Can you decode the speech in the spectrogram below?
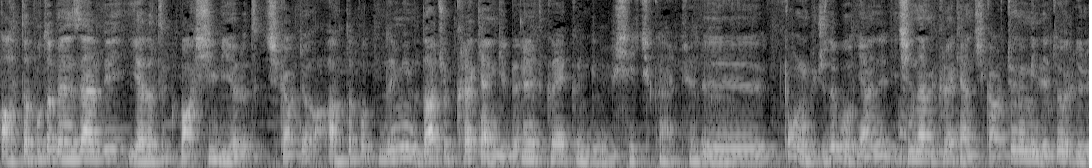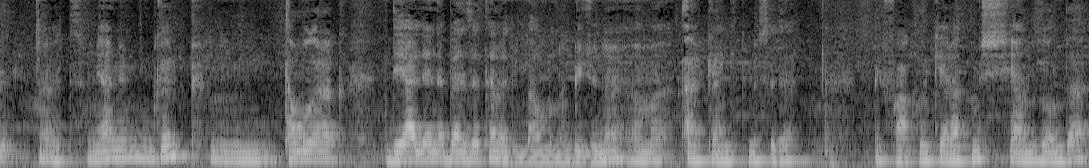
ahtapota benzer bir yaratık, vahşi bir yaratık çıkartıyor. Ahtapot demeyeyim de daha çok kraken gibi. Evet Kraken gibi bir şey çıkartıyordu. E, onun gücü de bu. Yani içinden bir kraken çıkartıyor ve milleti öldürüyor. Evet yani garip Hmm, tam olarak diğerlerine benzetemedim ben bunun gücünü ama erken gitmesi de bir farklılık yaratmış. Yalnız onda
